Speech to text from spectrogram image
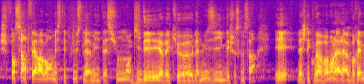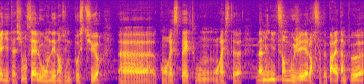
Je pensais en faire avant, mais c'était plus de la méditation guidée avec euh, de la musique, des choses comme ça. Et là, j'ai découvert vraiment la, vraie méditation, celle où on est dans une posture euh, qu'on respecte, où on, reste 20 minutes sans bouger. Alors, ça peut paraître un peu euh,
